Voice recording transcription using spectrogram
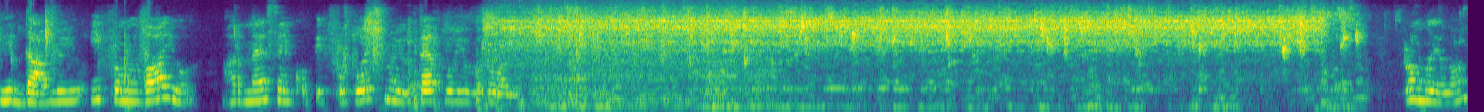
віддавлюю і промиваю гарнесенько під проточною теплою водою. Промила.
